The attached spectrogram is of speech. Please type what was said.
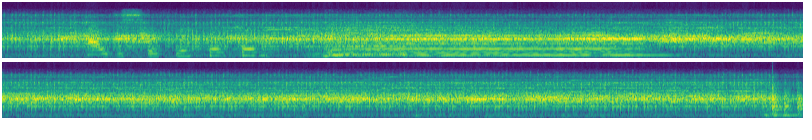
I just want it company. Johnny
